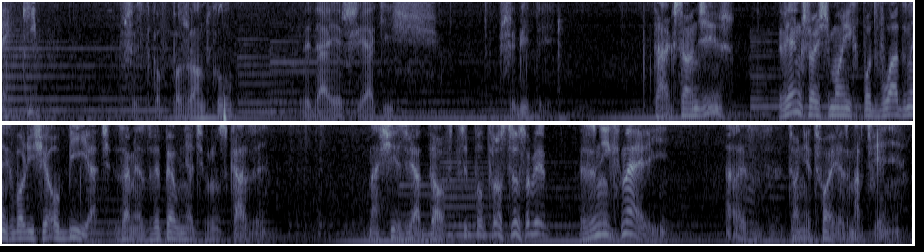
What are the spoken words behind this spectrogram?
Ekip. Wszystko w porządku? Wydajesz się jakiś przybity. Tak sądzisz? Większość moich podwładnych woli się obijać, zamiast wypełniać rozkazy. Nasi zwiadowcy po prostu sobie zniknęli. Ale to nie twoje zmartwienie.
